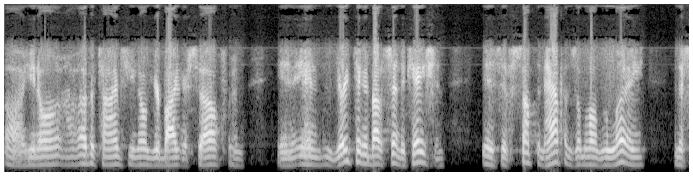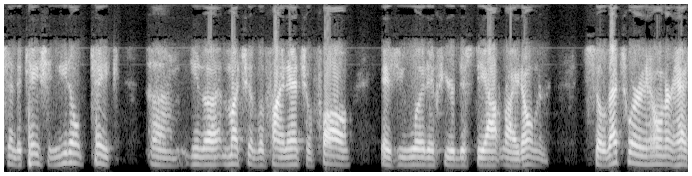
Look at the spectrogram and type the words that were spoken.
Uh, you know, other times, you know, you're by yourself. And, and, and the great thing about a syndication is if something happens along the way in a syndication, you don't take, um, you know, much of a financial fall as you would if you're just the outright owner. So that's where the owner has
